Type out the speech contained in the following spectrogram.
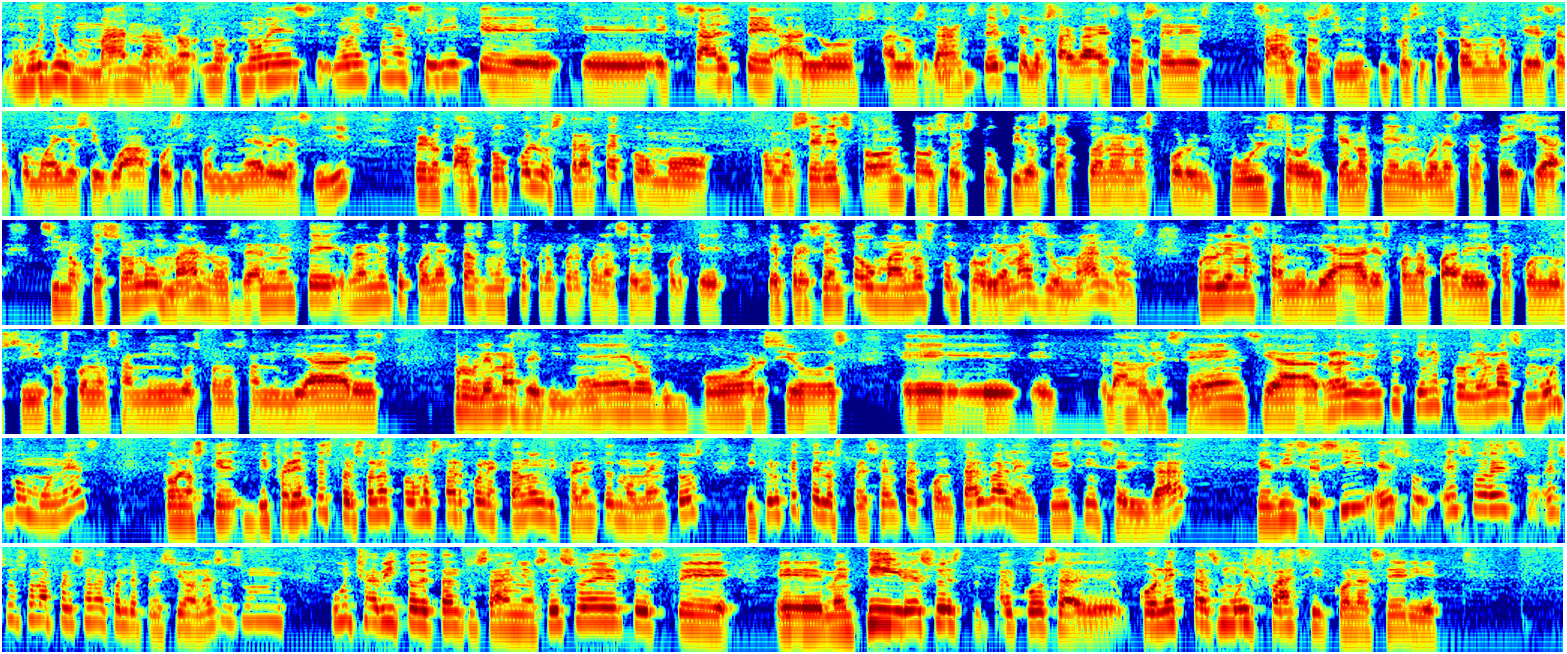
muy humana. No, no, no, es, no es una serie que, que exalte a los, a los gángsters, que los haga estos seres santos y míticos y que todo el mundo quiere ser como ellos y guapos y con dinero y así, pero tampoco los trata como como seres tontos o estúpidos que actúan nada más por impulso y que no tienen ninguna estrategia, sino que son humanos. Realmente, realmente conectas mucho, creo que con la serie porque te presenta humanos con problemas de humanos, problemas familiares, con la pareja, con los hijos, con los amigos, con los familiares, problemas de dinero, divorcios, eh, eh, la adolescencia, realmente tiene problemas muy comunes con los que diferentes personas podemos estar conectando en diferentes momentos y creo que te los presenta con tal valentía y sinceridad que dice, sí, eso, eso, eso, eso es una persona con depresión, eso es un, un chavito de tantos años, eso es este eh, mentir, eso es tal cosa, conectas muy fácil con la serie.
